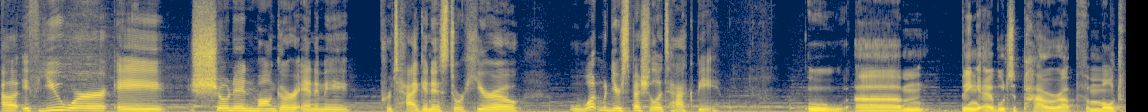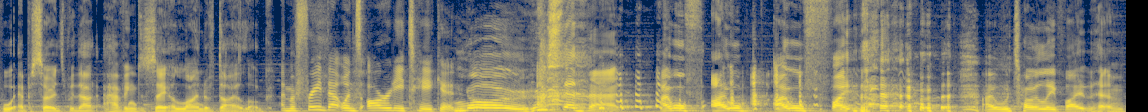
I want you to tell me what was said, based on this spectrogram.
uh, if you were a shonen manga or anime protagonist or hero, what would your special attack be? Ooh, um, being able to power up for multiple episodes without having to say a line of dialogue. I'm afraid that one's already taken. No, who said that? I will, f- I will, I will fight them. I will totally fight them,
